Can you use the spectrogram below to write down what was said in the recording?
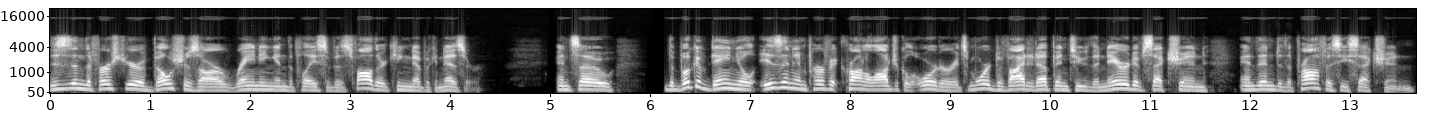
This is in the first year of Belshazzar reigning in the place of his father, King Nebuchadnezzar. And so the book of Daniel isn't in perfect chronological order. It's more divided up into the narrative section and then to the prophecy section.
